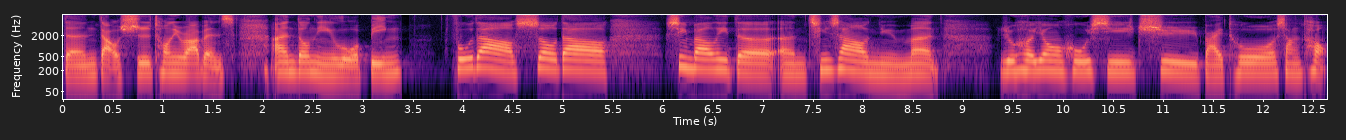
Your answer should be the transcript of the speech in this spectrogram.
能导师 Tony Robbins、安东尼罗宾。辅导受到性暴力的嗯青少女们，如何用呼吸去摆脱伤痛，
